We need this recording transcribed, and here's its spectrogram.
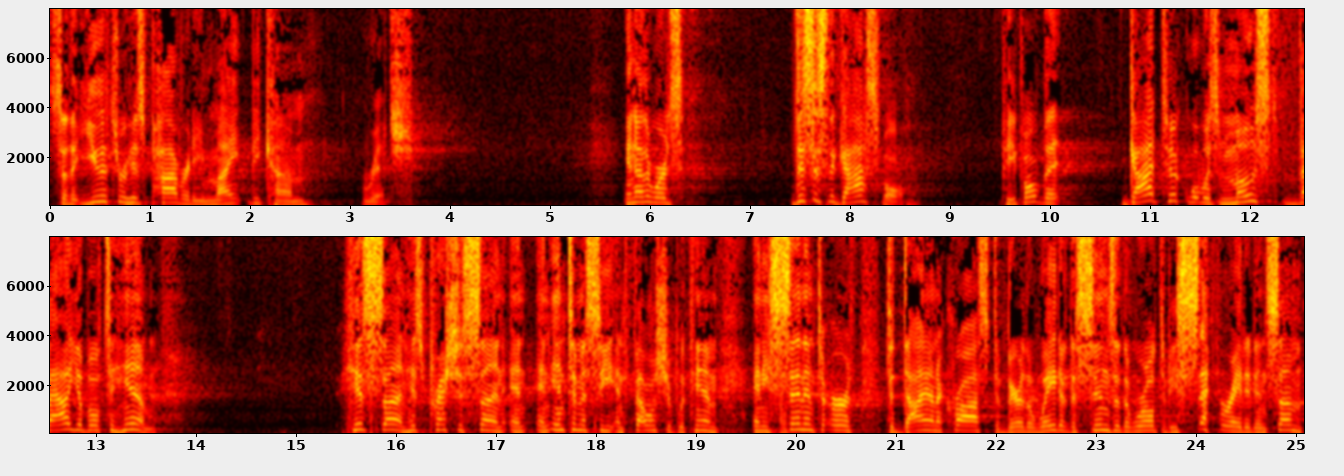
so that you through his poverty might become rich. In other words, this is the gospel people, that God took what was most valuable to him his son, his precious son, and, and intimacy and fellowship with him, and he sent him to earth to die on a cross, to bear the weight of the sins of the world, to be separated in some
